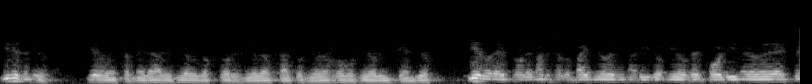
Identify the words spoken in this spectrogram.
miles de miedos. Miedo de enfermedades, miedo de doctores, miedo de asaltos, miedo de robos, miedo de incendios, miedo de problemas de salud, miedo de mi marido, miedo del poli, miedo de este,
